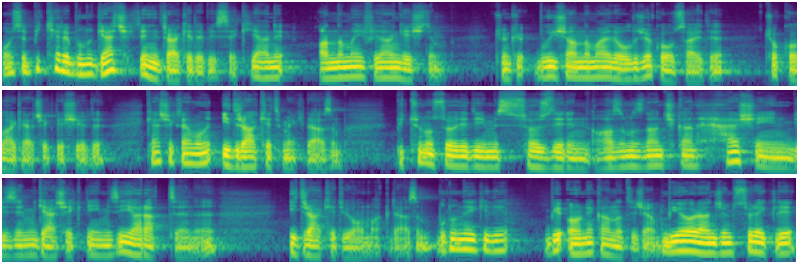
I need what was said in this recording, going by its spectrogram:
Oysa bir kere bunu gerçekten idrak edebilsek, yani anlamayı falan geçtim. Çünkü bu iş anlamayla olacak olsaydı çok kolay gerçekleşirdi. Gerçekten bunu idrak etmek lazım bütün o söylediğimiz sözlerin, ağzımızdan çıkan her şeyin bizim gerçekliğimizi yarattığını idrak ediyor olmak lazım. Bununla ilgili bir örnek anlatacağım. Bir öğrencim sürekli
